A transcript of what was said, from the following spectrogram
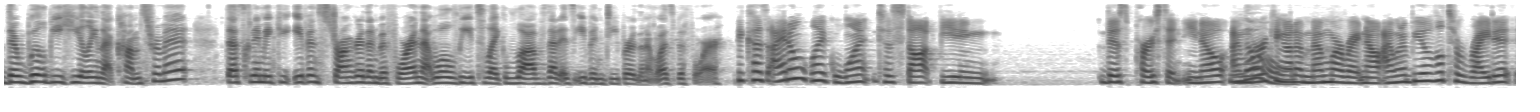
there will be healing that comes from it that's going to make you even stronger than before and that will lead to like love that is even deeper than it was before because I don't like want to stop being this person, you know? I'm No. working on a memoir right now. I want to be able to write it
